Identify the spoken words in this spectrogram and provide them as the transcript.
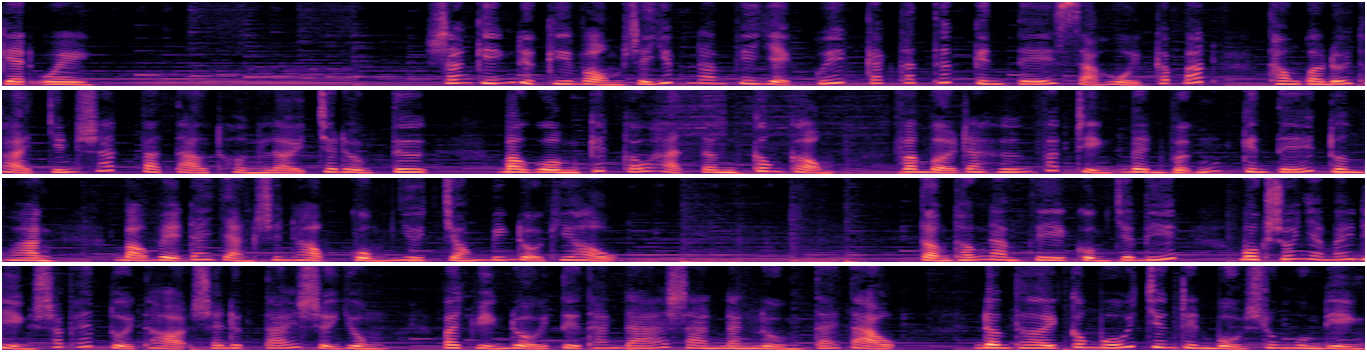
Gateway. Sáng kiến được kỳ vọng sẽ giúp Nam Phi giải quyết các thách thức kinh tế xã hội cấp bách thông qua đối thoại chính sách và tạo thuận lợi cho đầu tư bao gồm kết cấu hạ tầng công cộng và mở ra hướng phát triển bền vững, kinh tế tuần hoàn, bảo vệ đa dạng sinh học cũng như chống biến đổi khí hậu. Tổng thống Nam Phi cũng cho biết một số nhà máy điện sắp hết tuổi thọ sẽ được tái sử dụng và chuyển đổi từ than đá sang năng lượng tái tạo, đồng thời công bố chương trình bổ sung nguồn điện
